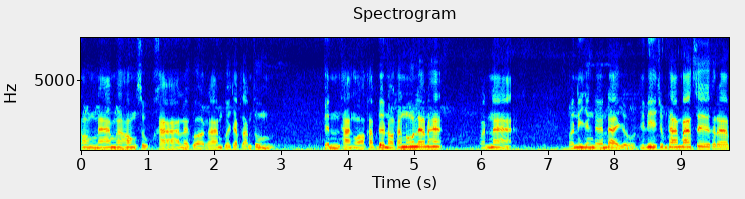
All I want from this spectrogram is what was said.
ห้องน้ำห้องสุขาแล้วก็ร้านก๋วยจับสามทุ่ม เป็นทางออกครับเดินออกทางโน้นแล้วนะฮะวันหน้า วันนี้ยังเดินได้อยู่ที่นี่ชุมทางบางซื่อครับ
